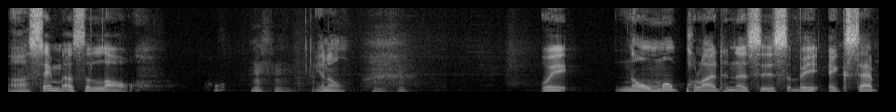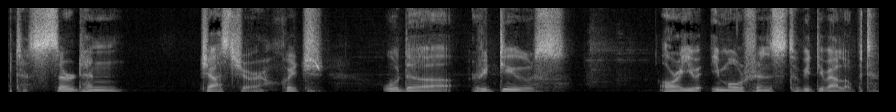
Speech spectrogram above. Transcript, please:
Uh, same as the law. You know, we normal politeness is we accept certain gesture which would uh, reduce our emotions to be developed.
